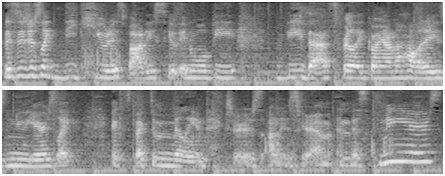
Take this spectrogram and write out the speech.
this is just like the cutest bodysuit and will be the best for like going on the holidays, New Year's, like expect a million pictures on Instagram and this New Year's.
